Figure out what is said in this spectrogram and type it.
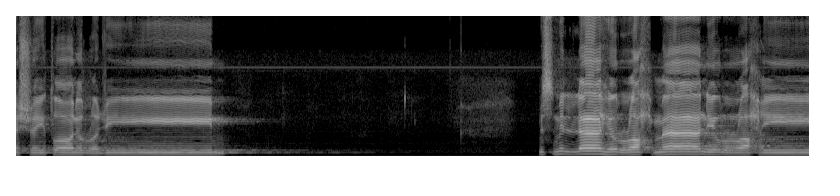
الشيطان الرجيم. بسم الله الرحمن الرحيم.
